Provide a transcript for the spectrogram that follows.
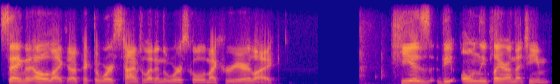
saying that oh, like I picked the worst time to let in the worst goal of my career. Like he is the only player on that team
